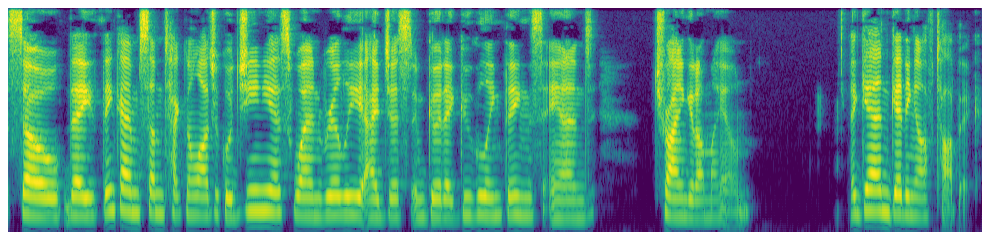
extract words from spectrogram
So they think I'm some technological genius when really I just am good at Googling things and trying it on my own. Again, getting off topic.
